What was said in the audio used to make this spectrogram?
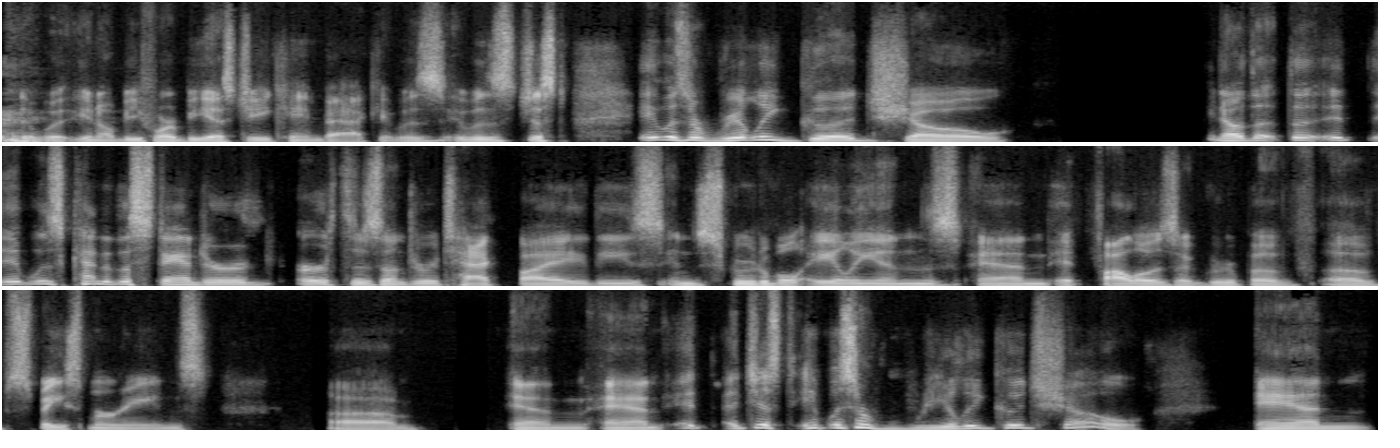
you know before BSG came back. It was it was just it was a really good show. You know the the it, it was kind of the standard Earth is under attack by these inscrutable aliens, and it follows a group of of space marines. Um, and and it, it just it was a really good show, and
